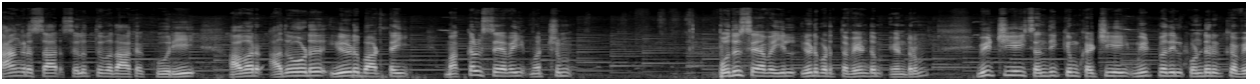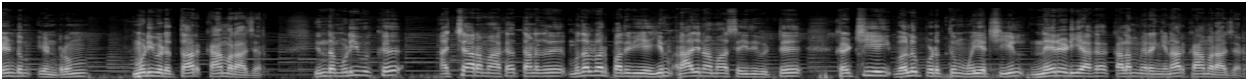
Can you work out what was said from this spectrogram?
காங்கிரசார் செலுத்துவதாக கூறி அவர் அதோடு ஈடுபாட்டை மக்கள் சேவை மற்றும் பொது சேவையில் ஈடுபடுத்த வேண்டும் என்றும் வீழ்ச்சியை சந்திக்கும் கட்சியை மீட்பதில் கொண்டிருக்க வேண்டும் என்றும் முடிவெடுத்தார் காமராஜர். இந்த முடிவுக்கு அச்சாரமாக தனது முதல்வர் பதவியையும் ராஜினாமா செய்துவிட்டு கட்சியை வலுப்படுத்தும் முயற்சியில் நேரடியாக களம் இறங்கினார் காமராஜர்.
